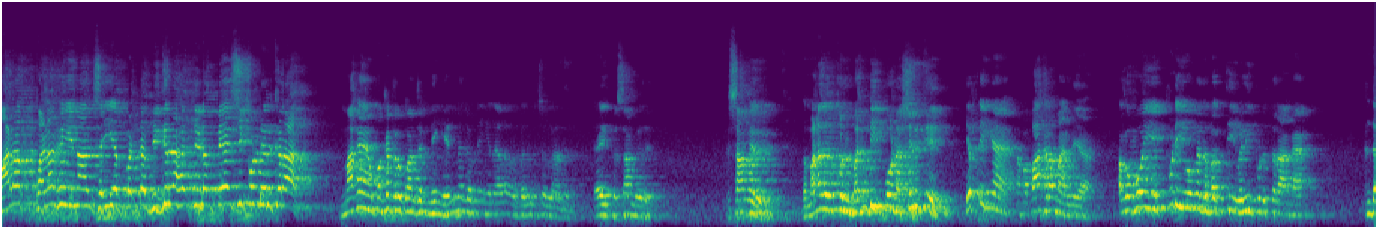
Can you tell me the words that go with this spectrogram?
மரப்பலகையினால் செய்யப்பட்ட விக்கிரகத்திடம் பேசி கொண்டு இருக்கிறார் மகன் பக்கத்தில் உட்காந்து நீங்க என்ன சொன்னீங்கனாலும் அவர் பதில் சொல்லாது ஏய் பெசாம இரு. இரு. இந்த மனதிற்குள் மண்டி போன சிறுக்கு எப்படிங்க நம்ம பார்க்குறோமா இல்லையா? அங்கே போய் எப்படி இவங்க இந்த பக்தியை வெளிப்படுத்துறாங்க? இந்த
